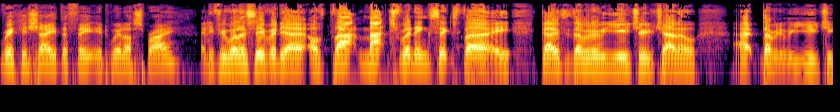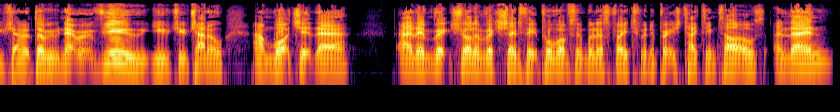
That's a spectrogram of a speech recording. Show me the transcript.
Ricochet defeated Will Ospreay. And if you want to see a video of that match winning 630, go to WWE YouTube channel, uh, WWE YouTube channel, WWE Network View YouTube channel, and watch it there. And then Rick and Ricochet defeated Paul Robinson and Will Ospreay to win the British Tag Team titles. And then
